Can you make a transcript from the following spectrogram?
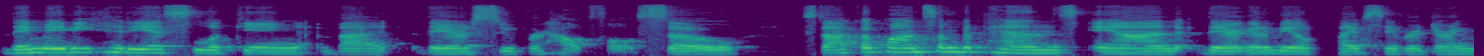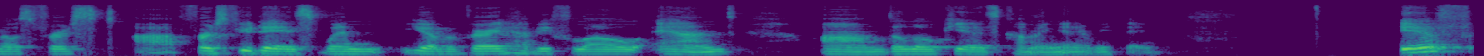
they may be hideous looking, but they are super helpful. So stock up on some Depends and they're going to be a lifesaver during those first, uh, first few days when you have a very heavy flow and um, the lochia is coming and everything. If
